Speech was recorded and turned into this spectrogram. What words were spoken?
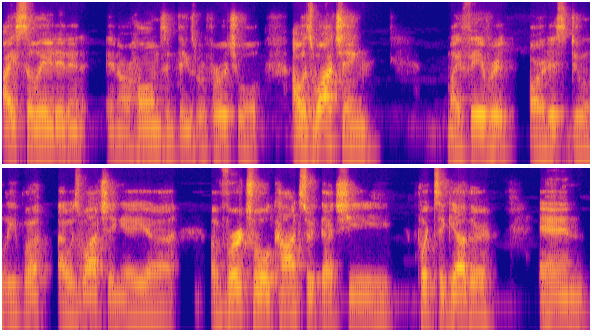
isolated in, in our homes and things were virtual. I was watching my favorite artist, Dua Lipa. I was watching a uh, a virtual concert that she put together, and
